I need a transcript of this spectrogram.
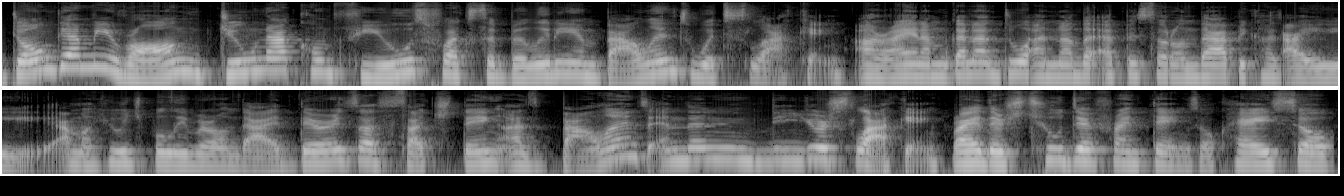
don't get me wrong, do not confuse flexibility and balance with slacking, all right? And I'm gonna do another episode on that because I am a huge believer on that. There is a such thing as balance, and then you're slacking, right? There's two different things, okay? So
